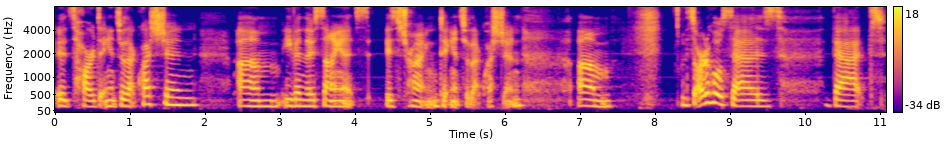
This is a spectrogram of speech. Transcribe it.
it's hard to answer that question, um, even though science is trying to answer that question. Um, this article says that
